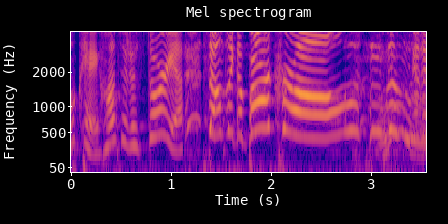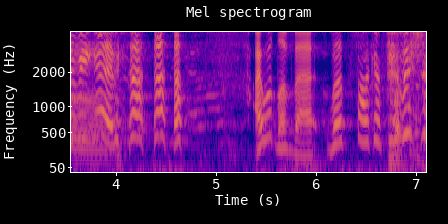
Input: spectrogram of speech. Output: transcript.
okay. Haunted Astoria. Sounds like a bar crawl. this is gonna be good. I would love that. Let's talk after the show.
